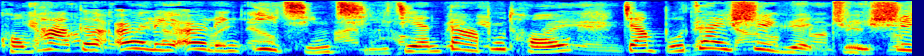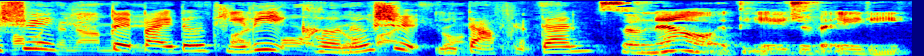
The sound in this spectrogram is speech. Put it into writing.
恐怕跟二零二零疫情期间大不同，将不再是远距视讯，对拜登。体力可能是一大负担。So now at the age of eighty,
